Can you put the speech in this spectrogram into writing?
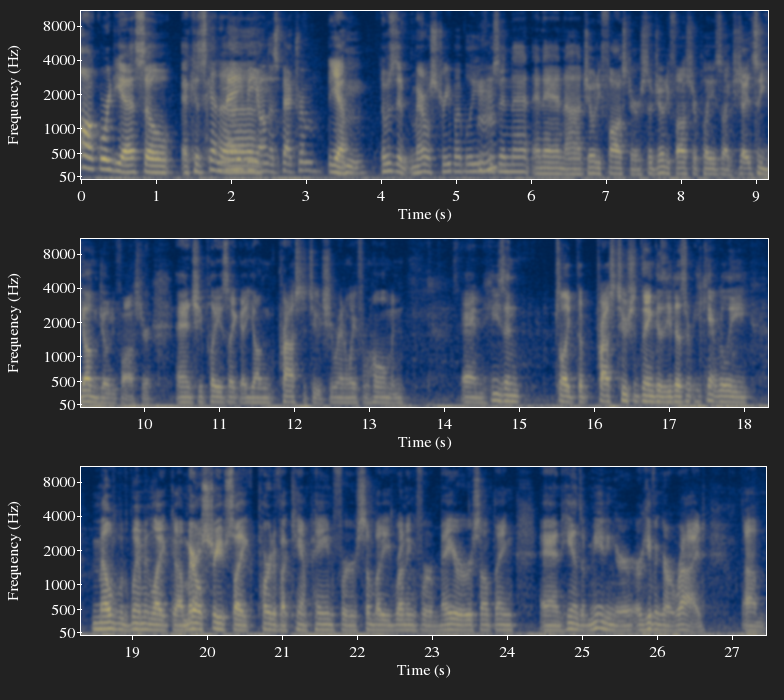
awkward, yeah. So because it's kind of Maybe on the spectrum. yeah. Mhm. It was it Meryl Streep, I believe, was in that, and then uh, Jodie Foster. So Jodie Foster plays like it's a young Jodie Foster, and she plays like a young prostitute. She ran away from home, and and he's in to like the prostitution thing because he doesn't he can't really meld with women. Like uh, Meryl Streep's like part of a campaign for somebody running for mayor or something, and he ends up meeting her or giving her a ride um,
